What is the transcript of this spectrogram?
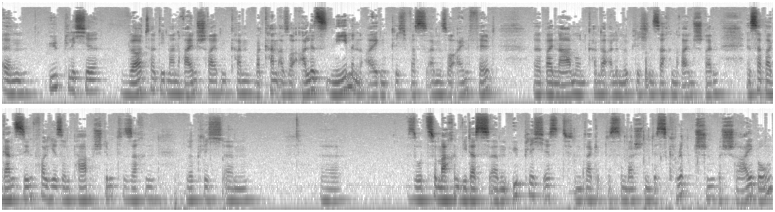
ähm, übliche Wörter, die man reinschreiben kann. Man kann also alles nehmen eigentlich, was einem so einfällt äh, bei Name und kann da alle möglichen Sachen reinschreiben. Ist aber ganz sinnvoll, hier so ein paar bestimmte Sachen wirklich ähm, äh, so zu machen, wie das ähm, üblich ist. Und da gibt es zum Beispiel Description, Beschreibung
